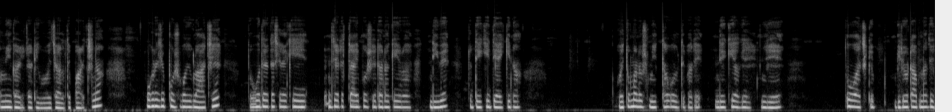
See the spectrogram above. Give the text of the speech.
আমি গাড়িটা ঠিকভাবে চালাতে পারছি না। ওখানে যে পশু পাখিগুলো আছে, তো ওদের কাছে নাকি যেটা চাইব সেটা নাকি ওরা দিবে। তো দেখি দেয় কি না হয়তো মানুষ মিথ্যা বলতে পারে। দেখি আগে যে তো আজকে ভিডিওটা আপনাদের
